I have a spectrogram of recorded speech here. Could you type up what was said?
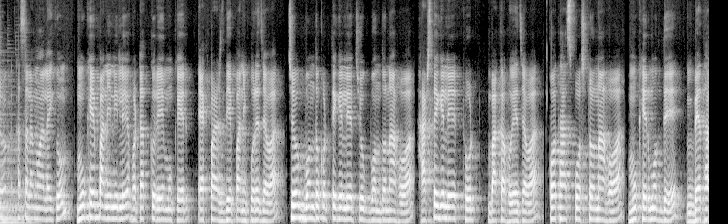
দর্শক, আসসালামু আলাইকুম। মুখে পানি নিলে হঠাৎ করে মুখের এক পাশ দিয়ে পানি পড়ে যাওয়া, চোখ বন্ধ করতে গেলে চোখ বন্ধ না হওয়া, হাসতে গেলে ঠোঁট বাঁকা হয়ে যাওয়া, কথা স্পষ্ট না হওয়া, মুখের মধ্যে ব্যথা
